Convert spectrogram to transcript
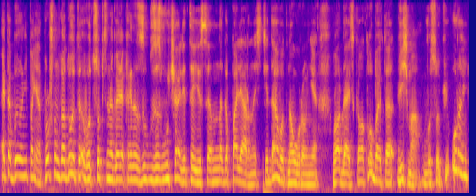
это было непонятно. В прошлом году это, вот, собственно говоря, когда зазвучали тезисы о многополярности, да, вот на уровне Валдайского клуба, это весьма высокий уровень,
